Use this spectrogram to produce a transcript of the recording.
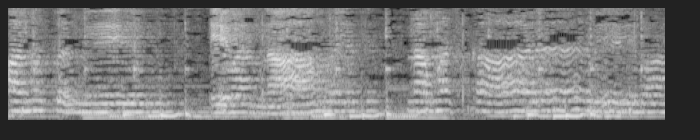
අනුපමේ එවන් නාමයට නමස්කාර වේවා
